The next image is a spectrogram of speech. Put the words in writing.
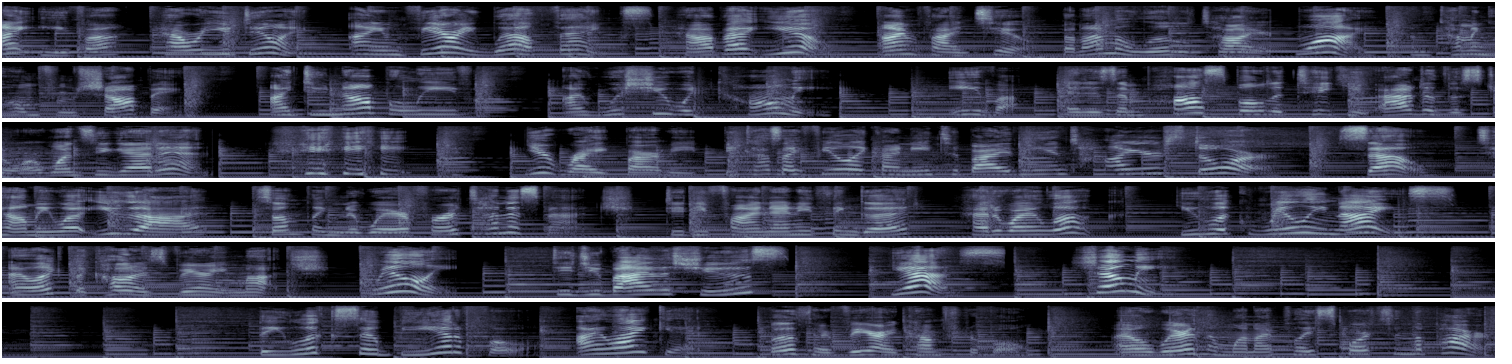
Hi, Eva. How are you doing? I am very well, thanks. How about you? I'm fine too, but I'm a little tired. Why? I'm coming home from shopping. I do not believe. I wish you would call me. Eva, it is impossible to take you out of the store once you get in. You're right, Barbie, because I feel like I need to buy the entire store. So, tell me what you got. Something to wear for a tennis match. Did you find anything good? How do I look? You look really nice. I like the colors very much. Really? Did you buy the shoes? Yes. Show me. They look so beautiful. I like it. Both are very comfortable. I'll wear them when I play sports in the park.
